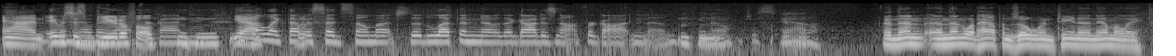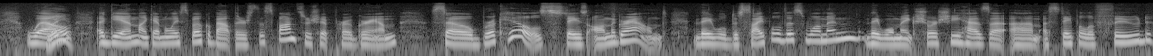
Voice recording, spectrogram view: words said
and it was just know they're not beautiful. forgotten. Mhm, I Yeah. felt like that But- was said so much to let them know that God has not forgotten them. You Mhm. know, just yeah. Yeah. And then and then what happens though when Tina and Emily Well, Leave. again, like Emily spoke about, there's the sponsorship program. So Brook Hills stays on the ground. They will disciple this woman. They will make sure she has a, um, a staple of food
